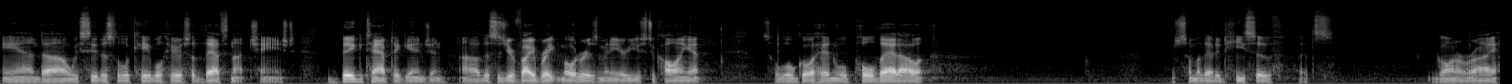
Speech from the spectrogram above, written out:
And uh, we see this little cable here, so that's not changed. Big Taptic engine. Uh, this is your vibrate motor, as many are used to calling it. So we'll go ahead and we'll pull that out. There's some of that adhesive that's gone awry.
